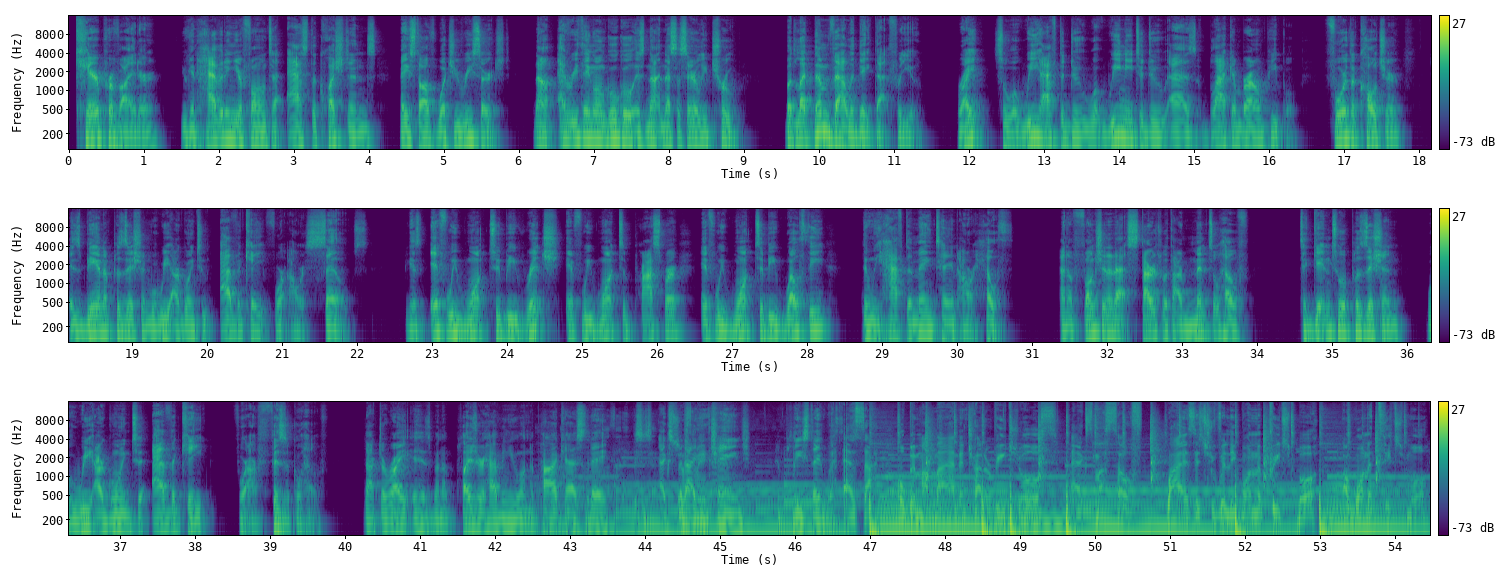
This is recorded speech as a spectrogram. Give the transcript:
care provider, you can have it in your phone to ask the questions based off what you researched. Now, everything on Google is not necessarily true, but let them validate that for you, right? So, what we have to do, what we need to do as Black and Brown people for the culture is be in a position where we are going to advocate for ourselves. Because if we want to be rich, if we want to prosper, if we want to be wealthy, then we have to maintain our health. And a function of that starts with our mental health to get into a position where we are going to advocate for our physical health. Dr. Wright, it has been a pleasure having you on the podcast today. This is Expediting Change, and please stay with us. As I open my mind and try to reach yours, ask myself, why is it you really want to preach, boy? I want to teach more.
